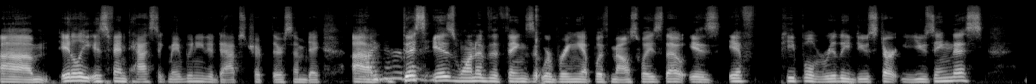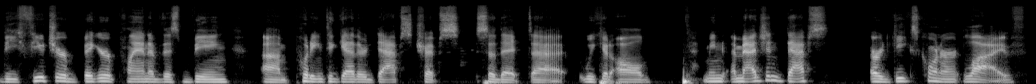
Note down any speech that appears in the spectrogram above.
um italy is fantastic maybe we need a daps trip there someday um this been. is one of the things that we're bringing up with mouseways though is if people really do start using this the future bigger plan of this being um, putting together daps trips so that uh, we could all i mean imagine daps or geeks corner live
